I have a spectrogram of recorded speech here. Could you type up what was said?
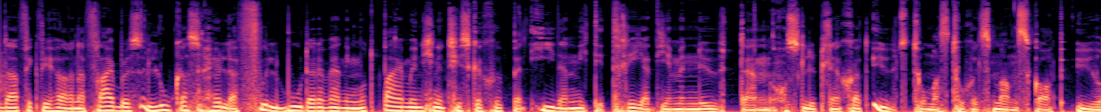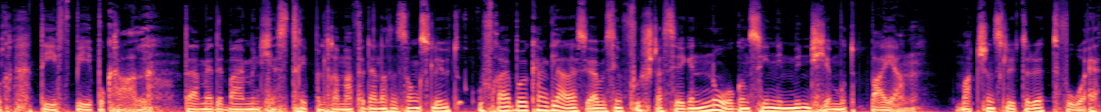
Och där fick vi höra när Freiburgs Lukas Hölle fullbordade vändning mot Bayern München i tyska cupen i den 93 minuten och slutligen sköt ut Thomas Tuchels manskap ur DFB-pokal. Därmed är Bayern Münchens trippeldrömmar för denna säsong slut och Freiburg kan glädja sig över sin första seger någonsin i München mot Bayern. Matchen slutade 2-1.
